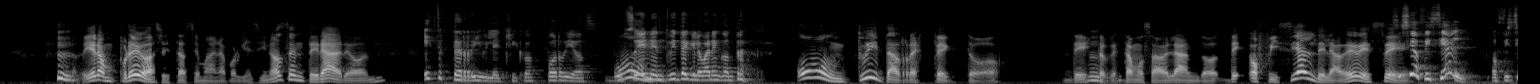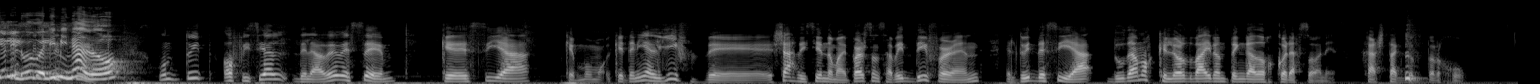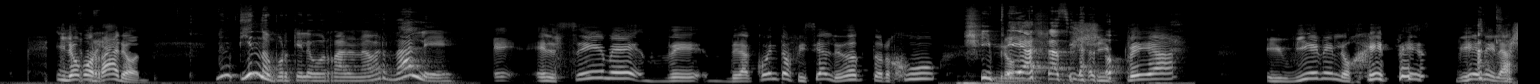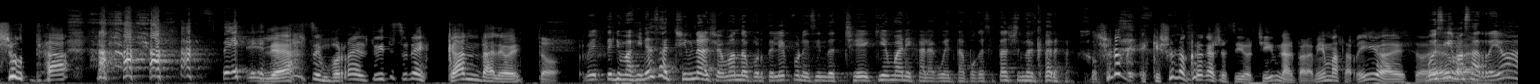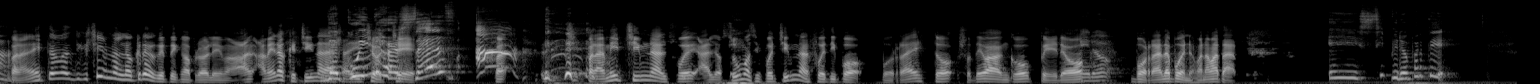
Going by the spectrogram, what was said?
nos dieron pruebas esta semana, porque si no se enteraron, Esto es terrible, chicos, por Dios. Busquen en Twitter que lo van a encontrar. hubo un tuit al respecto de esto que Mm. estamos hablando, de oficial de la BBC, Sí, sí, oficial. Oficial Sí, y luego sí, eliminado. un tuit oficial de la BBC que decía que, que tenía el GIF de Jazz diciendo My person's a bit different. El tuit decía, dudamos que Lord Byron tenga dos corazones. Hashtag Doctor Who. Y lo borraron. No entiendo por qué lo borraron. A ver, dale. Eh, el CM de, de la cuenta oficial de Doctor Who Shipea y vienen los jefes, viene la yuta Y le hacen borrar el tweet. Es un escándalo esto. ¿Te imaginas a Chimnal llamando por teléfono diciendo, che, ¿quién maneja la cuenta? Porque se están yendo al carajo. Yo no, cre- es que yo no creo que haya sido Chibnall. Para mí es más arriba esto. ¿Vos ¿eh? decís que más Para- arriba? Para mí Chibnall no creo que tenga problema. A, a menos que Chibnall ¿The haya Queen dicho, che. herself? Chi- Para mí Chibnall fue, a lo sumo si fue Chibnall, fue tipo, borra esto, yo te banco, pero, Pero borrala porque nos van a matar. Eh, sí, pero aparte.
